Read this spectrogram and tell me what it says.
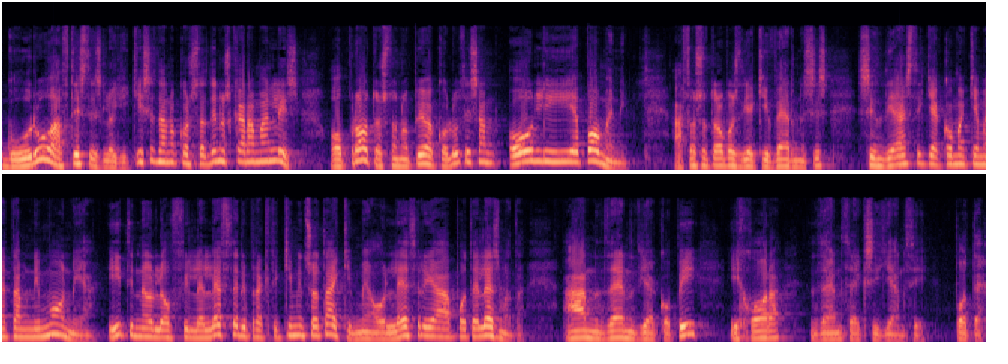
Γκουρού αυτής της λογικής ήταν ο Κωνσταντίνος Καραμαλής, ο πρώτος τον οποίο ακολούθησαν όλοι οι επόμενοι. Αυτός ο τρόπος διακυβέρνησης συνδυάστηκε ακόμα και με τα μνημόνια ή την ολοφιλελεύθερη πρακτική Μητσοτάκη με ολέθρια αποτελέσματα. Αν δεν διακοπεί η χώρα δεν θα εξηγιανθεί ποτέ.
